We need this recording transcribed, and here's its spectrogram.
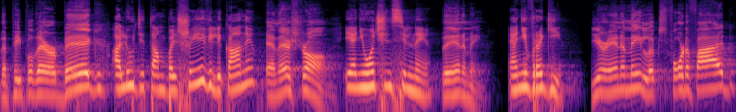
the people there are big, а люди там большие, великаны, and they're strong. и они очень сильны, The enemy. и они враги. Your enemy looks fortified,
